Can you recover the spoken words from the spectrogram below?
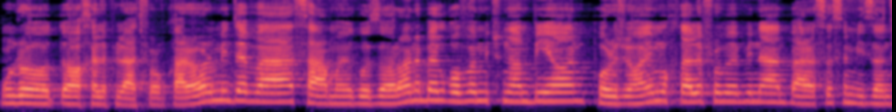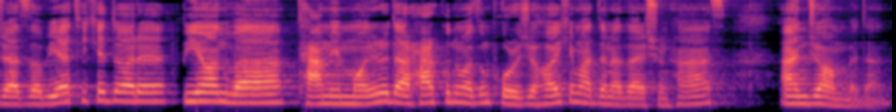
اون رو داخل پلتفرم قرار میده و سرمایه گذاران بالقوه می‌تونن بیان پروژه های مختلف رو ببینن بر اساس میزان جذابیتی که داره بیان و تامین مالی رو در هر کدوم از اون پروژه هایی که مد نظرشون هست انجام بدن.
